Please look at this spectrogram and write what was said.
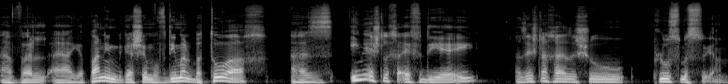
אבל היפנים, בגלל שהם עובדים על בטוח, אז אם יש לך FDA, אז יש לך איזשהו פלוס מסוים.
